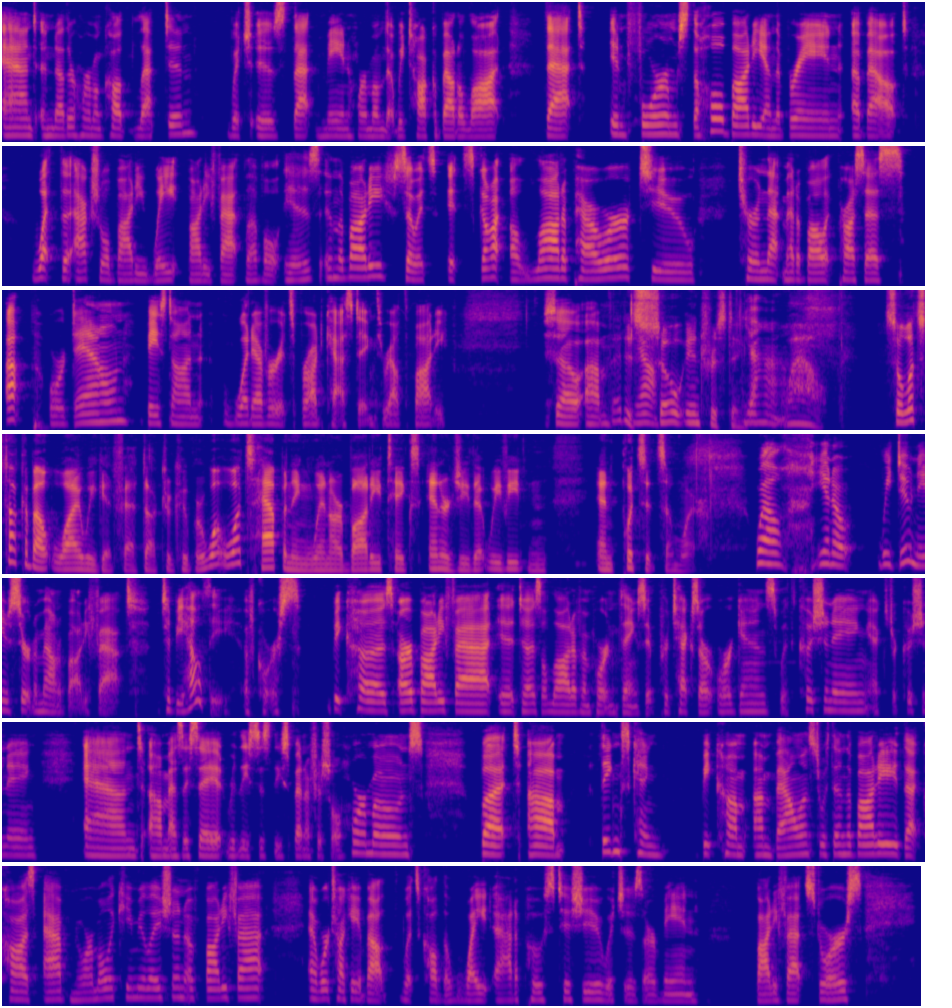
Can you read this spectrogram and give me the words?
And another hormone called leptin, which is that main hormone that we talk about a lot that informs the whole body and the brain about what the actual body weight body fat level is in the body so it's it's got a lot of power to turn that metabolic process up or down based on whatever it's broadcasting throughout the body so um That is yeah. so interesting. yeah Wow. So let's talk about why we get fat, Dr. Cooper. What what's happening when our body takes energy that we've eaten and puts it somewhere? Well, you know, we do need a certain amount of body fat to be healthy, of course, because our body fat, it does a lot of important things. It protects our organs with cushioning, extra cushioning. And um, as I say, it releases these beneficial hormones. But um, things can become unbalanced within the body that cause abnormal accumulation of body fat. And we're talking about what's called the white adipose tissue, which is our main body fat stores.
